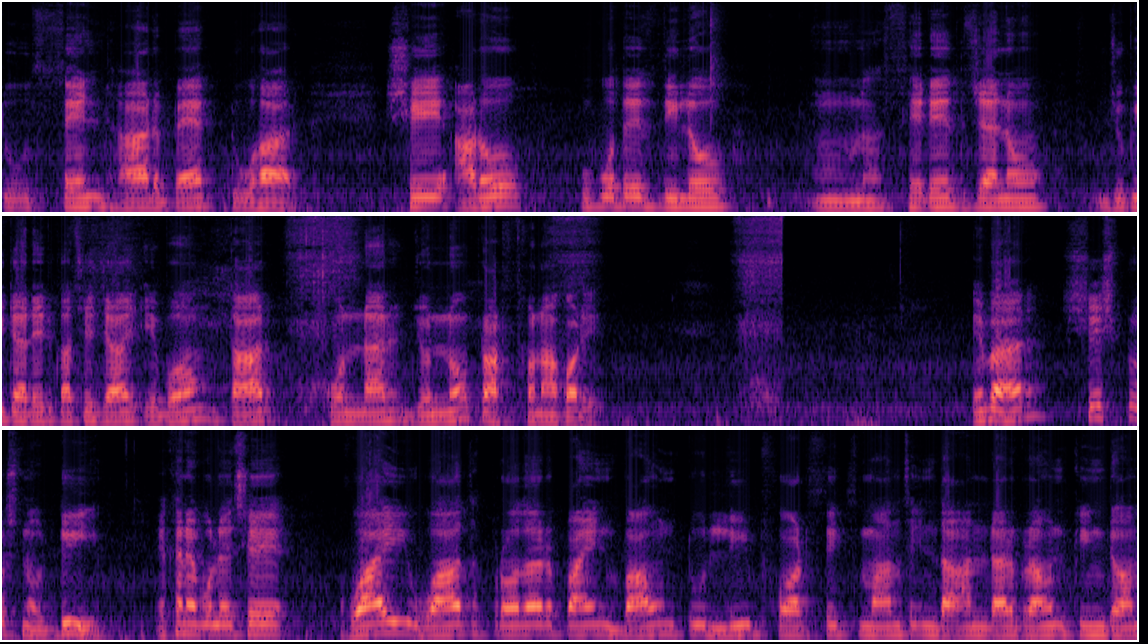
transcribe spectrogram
to send her back to her সে আরও উপদেশ দিল সেরেস যেন জুপিটারের কাছে যায় এবং তার কন্যার জন্য প্রার্থনা করে। এবার শেষ প্রশ্ন ডি এখানে বলেছে why was Proserpine bound to live for six months in the underground kingdom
